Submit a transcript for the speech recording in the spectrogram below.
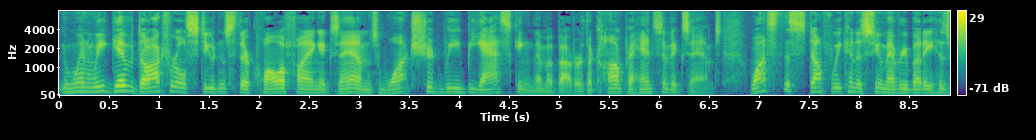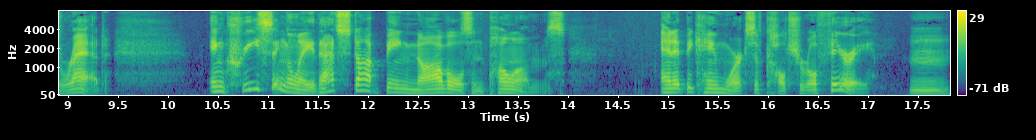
when we give doctoral students their qualifying exams, what should we be asking them about, or the comprehensive exams? What's the stuff we can assume everybody has read? Increasingly, that stopped being novels and poems, and it became works of cultural theory. Mm.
